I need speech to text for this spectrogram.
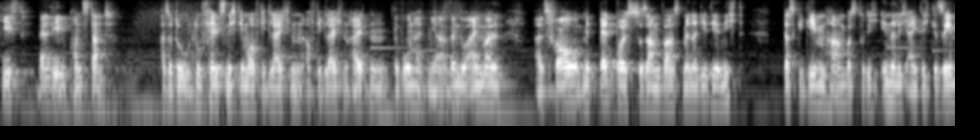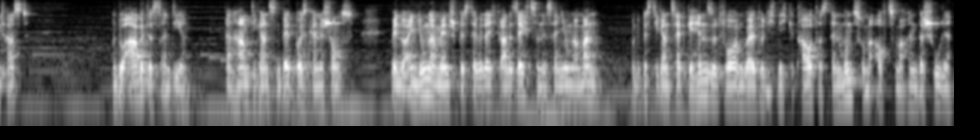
gehst dein Leben konstant. Also du, du fällst nicht immer auf die gleichen, auf die gleichen alten Gewohnheiten. Ja, wenn du einmal als Frau mit Bad Boys zusammen warst, Männer, die dir nicht das gegeben haben, was du dich innerlich eigentlich gesehnt hast, und du arbeitest an dir, dann haben die ganzen Bad Boys keine Chance. Wenn du ein junger Mensch bist, der vielleicht gerade 16 ist, ein junger Mann, und du bist die ganze Zeit gehänselt worden, weil du dich nicht getraut hast, deinen Mund aufzumachen in der Schule,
